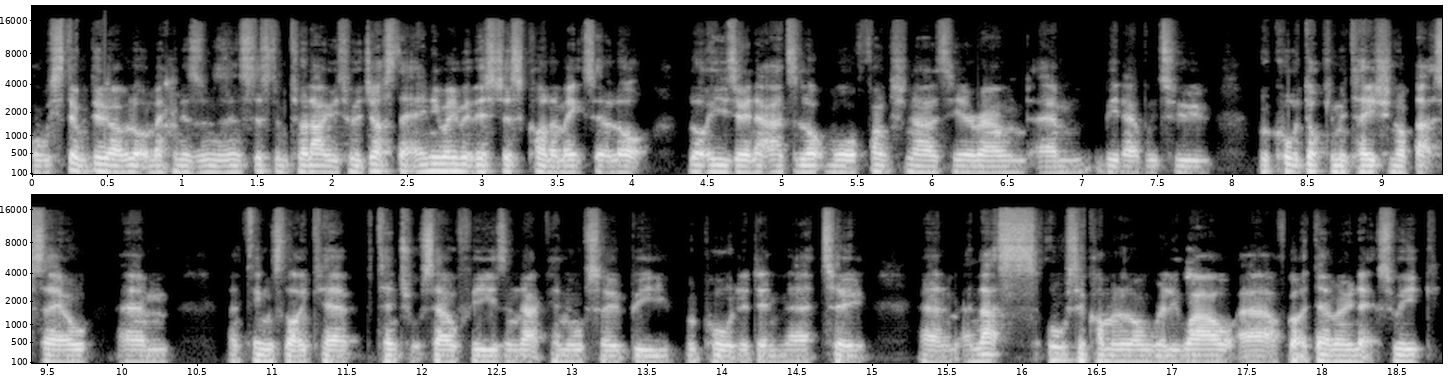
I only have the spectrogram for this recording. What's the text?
well, we still do have a lot of mechanisms in the system to allow you to adjust it anyway, but this just kind of makes it a lot lot easier and it adds a lot more functionality around um, being able to record documentation of that sale um, and things like uh, potential selfies, and that can also be recorded in there too. Um, and that's also coming along really well. Uh, I've got a demo next week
